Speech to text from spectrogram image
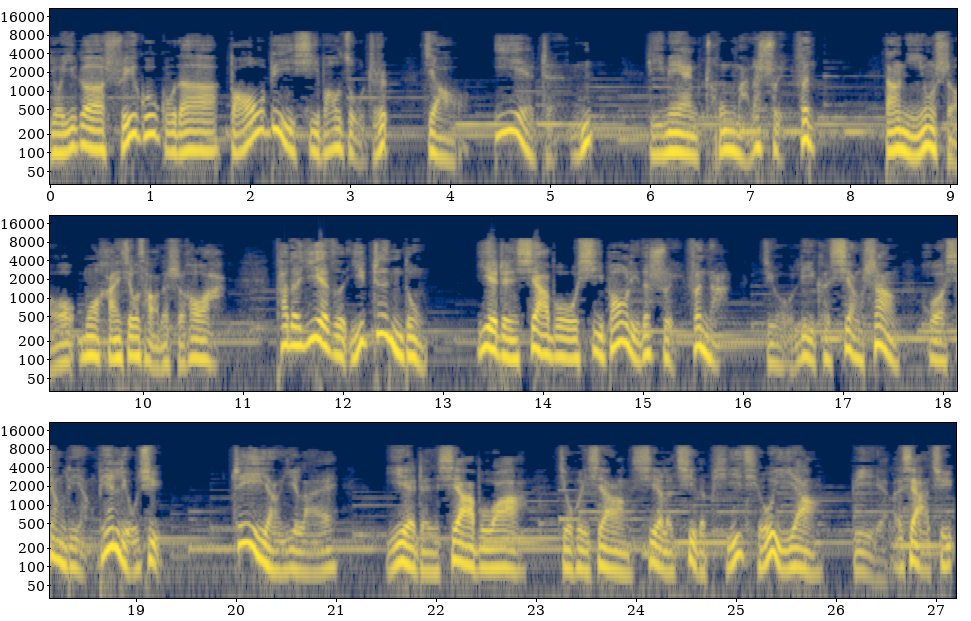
有一个水鼓鼓的薄壁细胞组织，叫叶枕，里面充满了水分。当你用手摸含羞草的时候啊，它的叶子一震动，叶枕下部细胞里的水分呐，就立刻向上或向两边流去。这样一来，叶枕下部啊，就会像泄了气的皮球一样瘪了下去。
